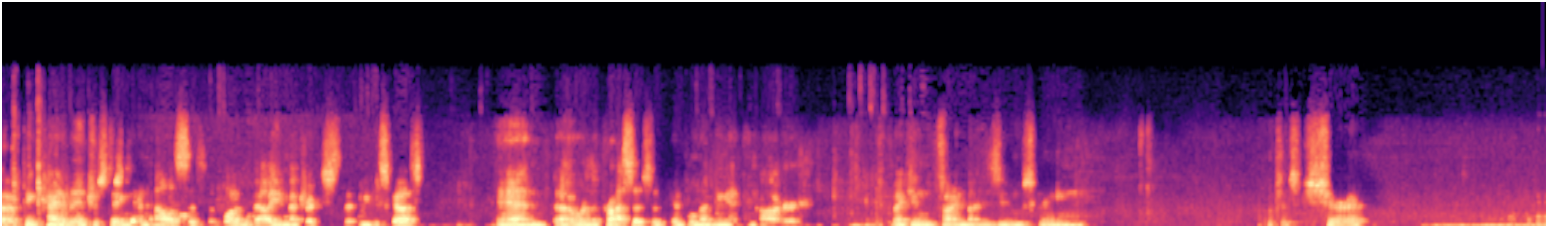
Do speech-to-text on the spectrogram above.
uh, I think, kind of an interesting analysis of one of the value metrics that we discussed. And uh, we're in the process of implementing it in Augur. If I can find my Zoom screen. I'll just share it.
